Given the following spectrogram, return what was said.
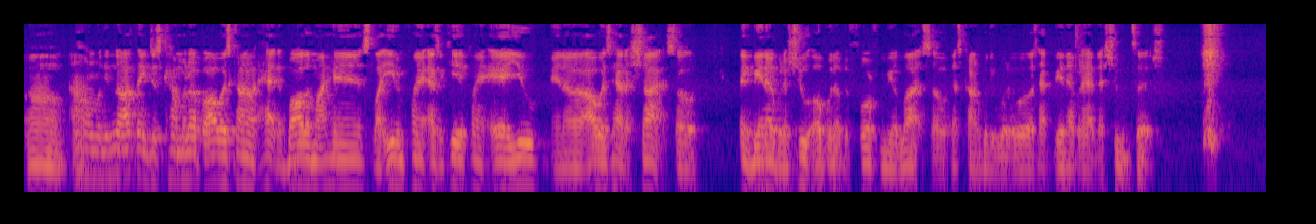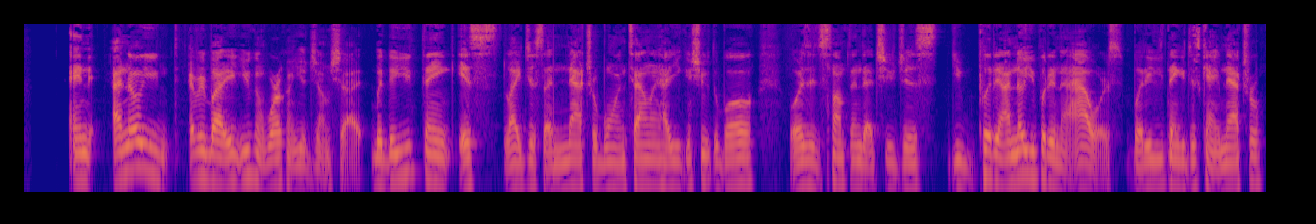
um, I don't really know. I think just coming up, I always kind of had the ball in my hands. Like even playing as a kid, playing AAU, and uh, I always had a shot. So I think being able to shoot opened up the floor for me a lot. So that's kind of really what it was. Being able to have that shooting touch. And I know you, everybody, you can work on your jump shot, but do you think it's like just a natural born talent how you can shoot the ball, or is it something that you just you put in? I know you put in the hours, but do you think it just came natural?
